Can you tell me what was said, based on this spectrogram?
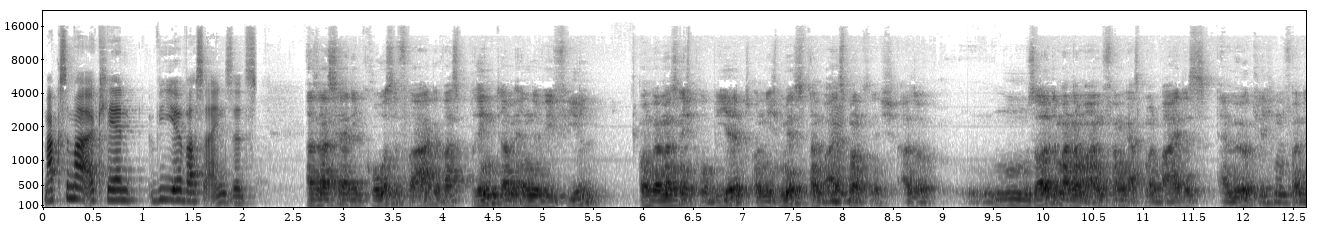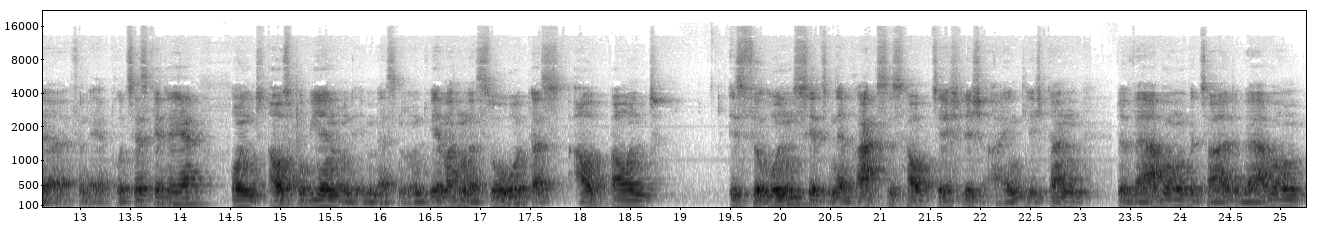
Magst du mal erklären, wie ihr was einsetzt? Also das ist ja die große Frage, was bringt am Ende wie viel? Und wenn man es nicht probiert und nicht misst, dann weiß mhm. man es nicht. Also hm, sollte man am Anfang erstmal beides ermöglichen von der, von der Prozesskette her und ausprobieren und eben messen. Und wir machen das so, dass Outbound ist für uns jetzt in der Praxis hauptsächlich eigentlich dann Bewerbung, bezahlte Werbung,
